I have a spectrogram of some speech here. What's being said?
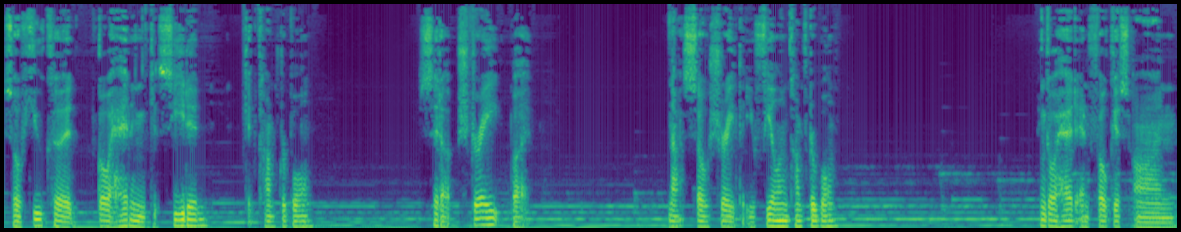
So if you could go ahead and get seated, get comfortable, sit up straight, but not so straight that you feel uncomfortable. And go ahead and focus on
